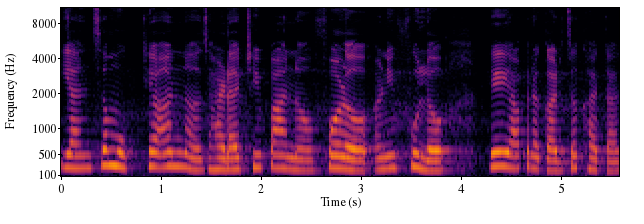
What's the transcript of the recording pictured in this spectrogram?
यांचं मुख्य अन्न झाडाची पानं फळं आणि फुलं हे या प्रकारचं खातात.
